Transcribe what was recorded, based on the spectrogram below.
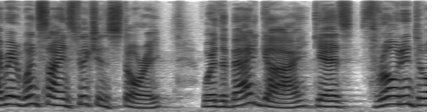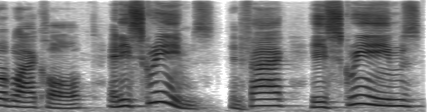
I read one science fiction story where the bad guy gets thrown into a black hole and he screams. In fact, he screams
